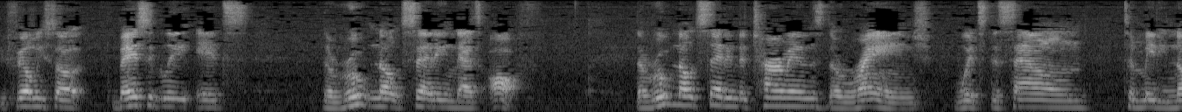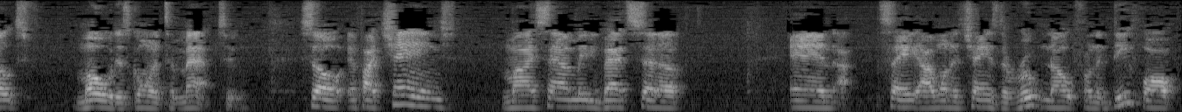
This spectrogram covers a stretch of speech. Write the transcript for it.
You feel me? So basically it's the root note setting that's off. The root note setting determines the range which the sound to MIDI notes mode is going to map to. So if I change my sound MIDI batch setup and say I want to change the root note from the default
